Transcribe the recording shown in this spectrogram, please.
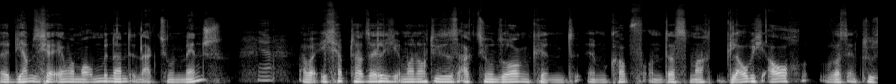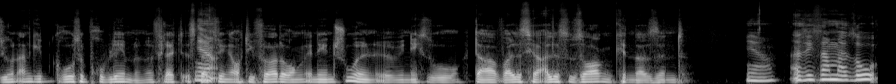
Äh, die haben sich ja irgendwann mal umbenannt in Aktion Mensch. Ja. Aber ich habe tatsächlich immer noch dieses Aktion Sorgenkind im Kopf und das macht, glaube ich, auch, was Inklusion angeht, große Probleme. Ne? Vielleicht ist ja. deswegen auch die Förderung in den Schulen irgendwie nicht so da, weil es ja alles Sorgenkinder sind. Ja, also ich sag mal so,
